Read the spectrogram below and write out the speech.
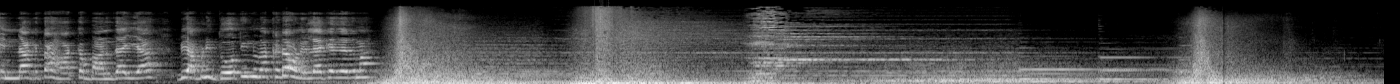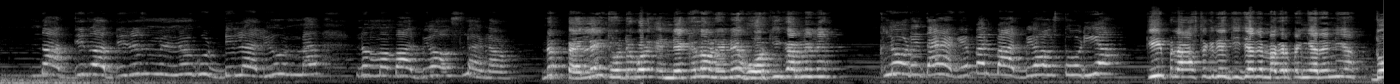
ਇੰਨਾ ਕੁ ਤਾਂ ਹੱਕ ਬਣਦਾ ਹੀ ਆ ਵੀ ਆਪਣੀ ਦੋਤੀ ਨੂੰ ਮੈਂ ਖਿਡੌਣੇ ਲੈ ਕੇ ਦੇ ਦੇਵਾਂ। ਨਾ ਪਹਿਲਾਂ ਹੀ ਤੁਹਾਡੇ ਕੋਲ ਇੰਨੇ ਖਿਡੌਣੇ ਨੇ ਹੋਰ ਕੀ ਕਰਨੇ ਨੇ? ਖਿਡੌਣੇ ਤਾਂ ਹੈਗੇ ਪਰ ਬਾਰਬੀ ਹਾਊਸ ਥੋੜੀ ਆ। ਕੀ ਪਲਾਸਟਿਕ ਦੀਆਂ ਚੀਜ਼ਾਂ ਦੇ ਮਗਰ ਪਈਆਂ ਰਹਿੰਦੀਆਂ? ਦੋ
